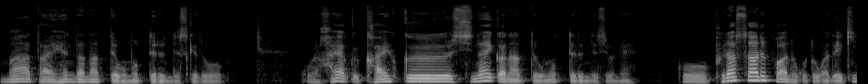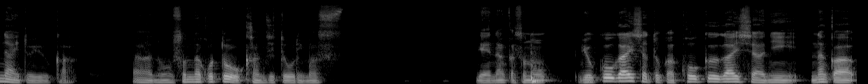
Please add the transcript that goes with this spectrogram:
まあ大変だなって思ってるんですけどこれ早く回復しないかなって思ってるんですよね。こうプラスアルファのことができないというかあのそんなことを感じております。でなんかその旅行会社とか航空会社になんか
